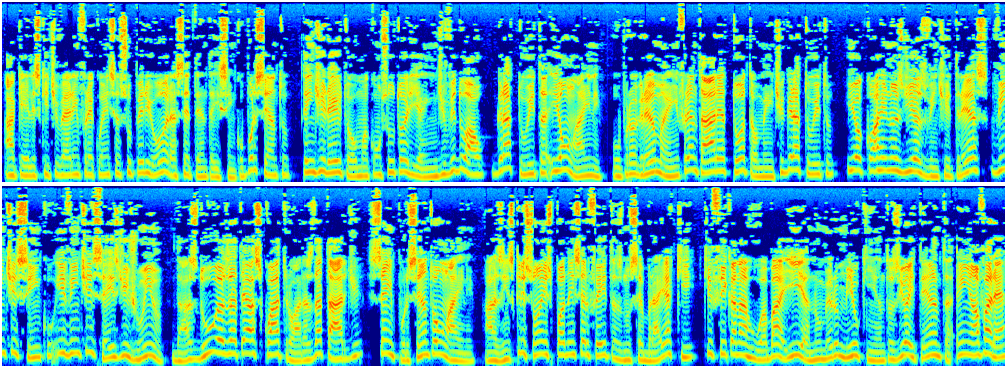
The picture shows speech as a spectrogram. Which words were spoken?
Aqueles que tiverem frequência superior a 75% têm direito a uma consultoria individual, gratuita e online. O programa Enfrentar é totalmente gratuito e ocorre nos dias 23, 25 e 26 de junho, das 2 até as 4 horas da tarde, 100% online. As inscrições podem ser feitas no Sebrae Aqui, que fica na Rua Bahia, número 1500 280 em Avaré.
